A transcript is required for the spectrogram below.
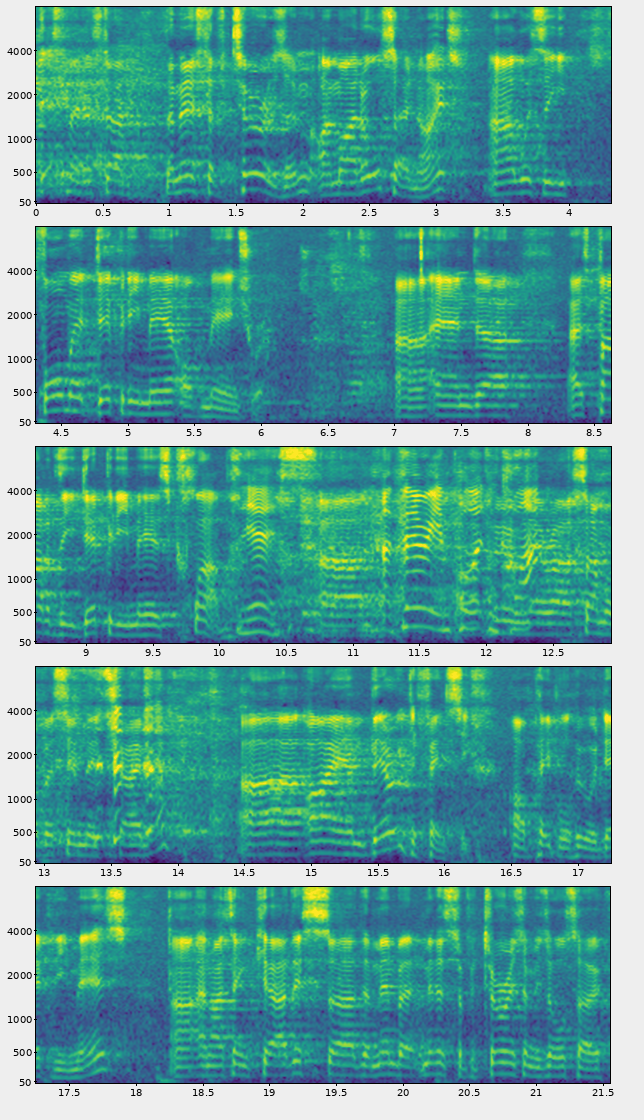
This Minister, the Minister for Tourism, I might also note, was the former Deputy Mayor of Mandurah. And as part of the Deputy Mayor's Club. Yes, um, a very important club. There are some of us in this chamber. uh, I am very defensive of people who are Deputy Mayors. Uh, and I think uh, this, uh, the member, Minister for Tourism is also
